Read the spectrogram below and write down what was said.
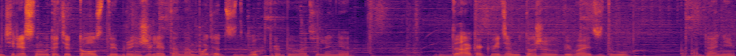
Интересно, вот эти толстые бронежилеты она будет с двух пробивать или нет? Да, как видим, тоже убивает с двух попаданий.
